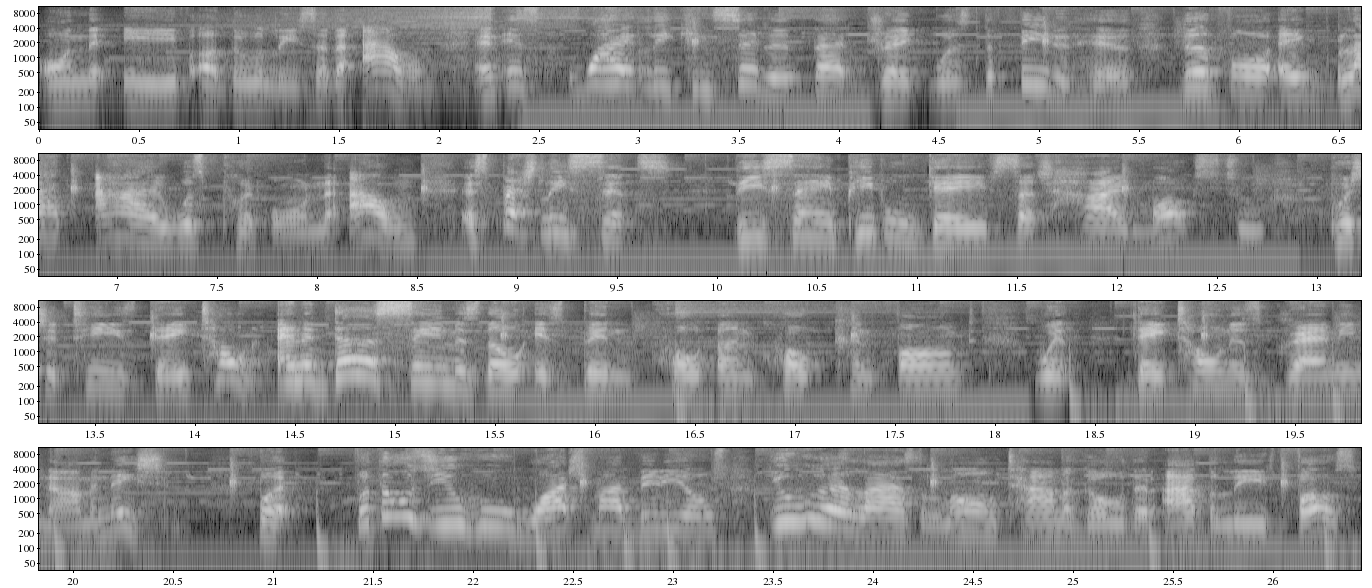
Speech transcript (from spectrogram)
on the eve of the release of the album. And it's widely considered that Drake was defeated here, therefore a black eye was put on the album, especially since these same people gave such high marks to Pusha T's Daytona. And it does seem as though it's been quote unquote confirmed with Daytona's Grammy nomination. But for those of you who watch my videos, you realized a long time ago that I believe first,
